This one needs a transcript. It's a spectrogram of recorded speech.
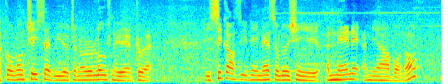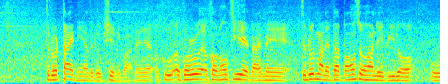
အကုန်လုံးချိတ်ဆက်ပြီးတော့ကျွန်တော်တို့လှုပ်နေတဲ့အတွက်ဒီစစ်ကောင်စီအနေနဲ့ဆိုလို့ရှိရင်အ ਨੇ နဲ့အများပေါ့နော်သူတို့တိုက်နေရတယ်လို့ဖြစ်နေပါတယ်အခုအကိုတို့အကုန်လုံးသိတဲ့အတိုင်းပဲသူတို့မှလည်းဘက်ပေါင်းစုံကနေပြီးတော့ဟို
